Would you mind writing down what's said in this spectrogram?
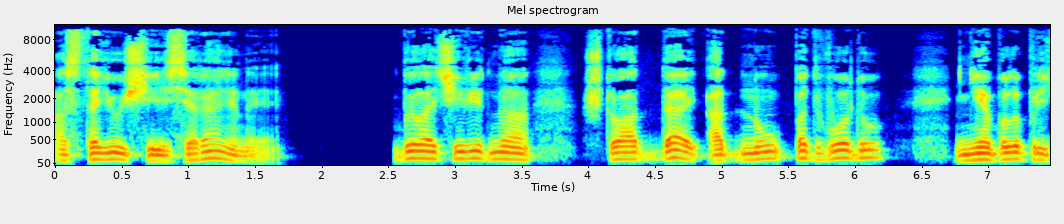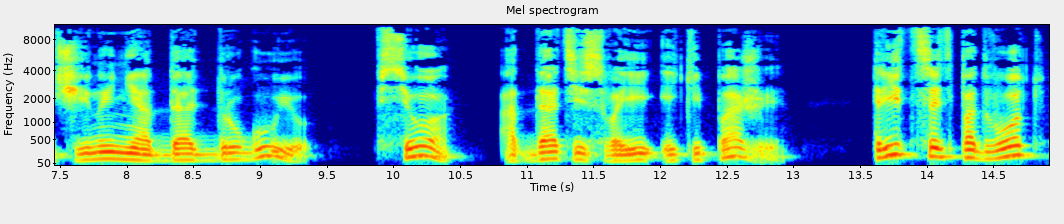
остающиеся раненые, было очевидно, что отдай одну подводу не было причины не отдать другую. Все отдать и свои экипажи. Тридцать подвод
